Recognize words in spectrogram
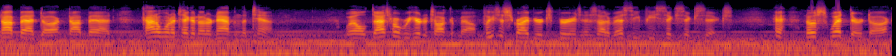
not bad, Doc, not bad. Kinda want to take another nap in the tent. Well, that's what we're here to talk about. Please describe your experience inside of SCP-666. Heh, no sweat there, Doc.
